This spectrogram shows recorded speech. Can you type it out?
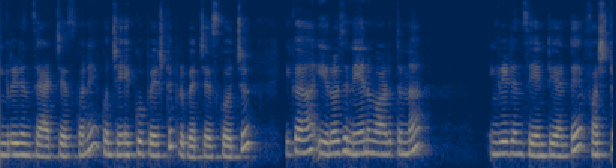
ఇంగ్రీడియంట్స్ యాడ్ చేసుకొని కొంచెం ఎక్కువ పేస్ట్ ప్రిపేర్ చేసుకోవచ్చు. ఇక ఈరోజు నేను వాడుతున్న ఇంగ్రీడియంట్స్ ఏంటి అంటే ఫస్ట్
